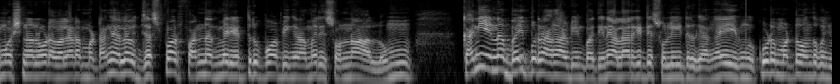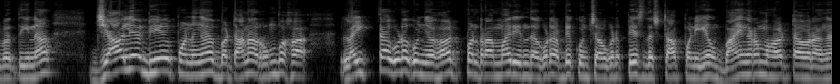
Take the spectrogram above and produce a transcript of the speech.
எமோஷனலோட விளையாட மாட்டாங்க. எல்லாம் ஜஸ்ட் ஃபார் ஃபன் அது மாதிரி எடுத்துகிட்டு போ அப்படிங்கிற மாதிரி சொன்னாலும் கனி என்ன பயப்படுறாங்க அப்படின்னு பார்த்தீங்கன்னா எல்லாருக்கிட்டே சொல்லிகிட்டு இருக்காங்க. இவங்க கூட மட்டும் வந்து கொஞ்சம் பார்த்தீங்கன்னா ஜாலியாக பிஹேவ் பண்ணுங்கள் பட் ஆனால் ரொம்ப லைட்டாக கூட கொஞ்சம் ஹர்ட் பண்ணுற மாதிரி இருந்தால் கூட அப்படியே கொஞ்சம் அவங்க கூட பேசுறதை ஸ்டாப் பண்ணிக்க பயங்கரமாக ஹர்ட் ஆகுறாங்க.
